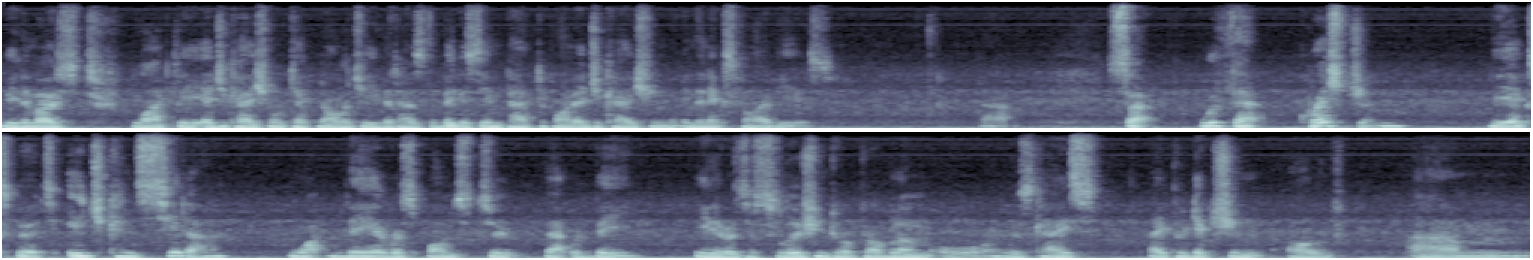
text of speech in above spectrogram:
be the most likely educational technology that has the biggest impact upon education in the next five years? Uh, so with that question, the experts each consider what their response to that would be, either as a solution to a problem or in this case, a prediction of um,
